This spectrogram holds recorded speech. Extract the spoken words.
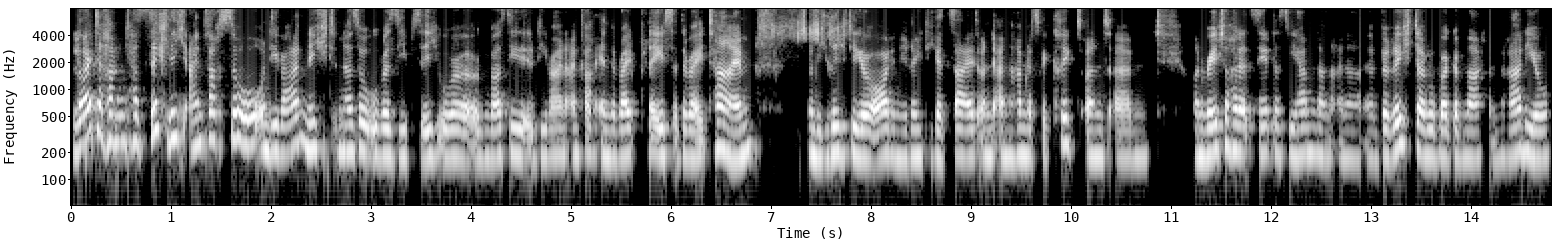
Leute haben tatsächlich einfach so, und die waren nicht na, so über 70 oder irgendwas, die, die waren einfach in the right place at the right time und die richtige Ort in die richtige Zeit und haben das gekriegt. Und, ähm, und Rachel hat erzählt, dass sie haben dann einen äh, Bericht darüber gemacht im Radio,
